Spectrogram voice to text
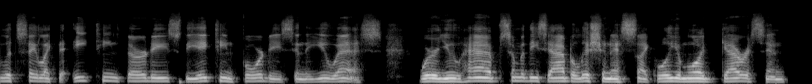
let's say like the 1830s, the 1840s in the US, where you have some of these abolitionists like William Lloyd Garrison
